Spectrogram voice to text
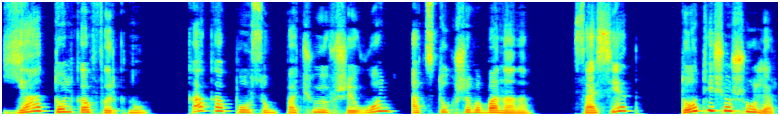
Я только фыркнул, как опоссум, почуявший вонь от стухшего банана. Сосед? Тот еще шулер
